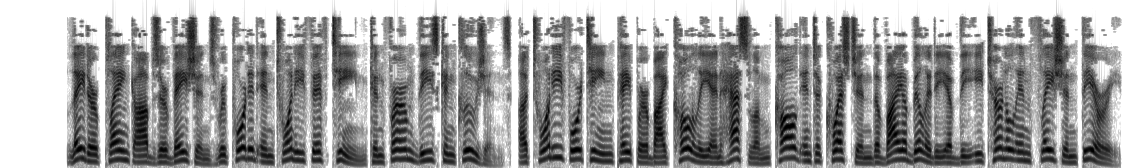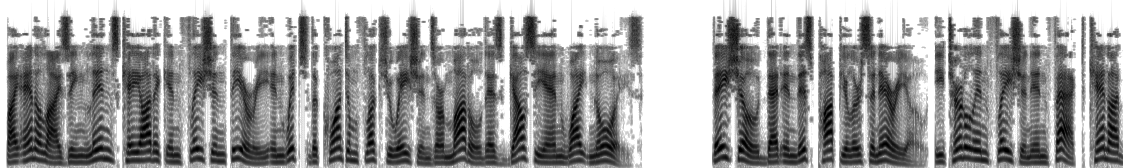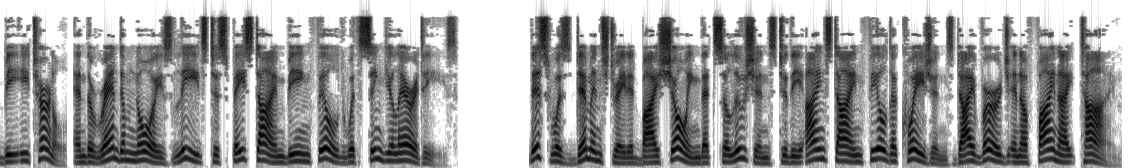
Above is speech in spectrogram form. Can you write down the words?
Later Planck observations reported in 2015 confirmed these conclusions. A 2014 paper by Kohli and Haslam called into question the viability of the eternal inflation theory, by analyzing Linde's chaotic inflation theory in which the quantum fluctuations are modeled as Gaussian white noise. They showed that in this popular scenario, eternal inflation in fact cannot be eternal, and the random noise leads to spacetime being filled with singularities. This was demonstrated by showing that solutions to the Einstein field equations diverge in a finite time.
